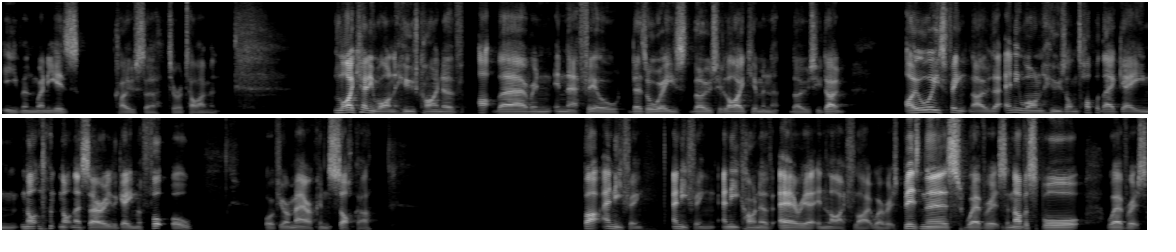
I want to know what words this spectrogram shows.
even when he is closer to retirement. Like anyone who's kind of up there in, in their field, there's always those who like him and those who don't. I always think though that anyone who's on top of their game, not not necessarily the game of football, or if you're American, soccer. But anything, anything, any kind of area in life, like whether it's business, whether it's another sport, whether it's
